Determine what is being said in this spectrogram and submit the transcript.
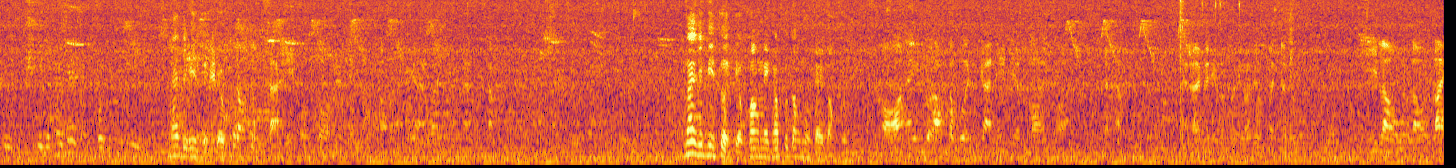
คือคือไม่ใช่สองคนที่น่าจะมีส่วนเป็นเกี่ยวผู้ข้ต้องงสงสัยของตนในหลักของพยานว่าอย่างนั้นครับน่าจะมีส่วนเกี่ยวข้องไหมครับผู้ต้องสงสัยสองคนนี้ขอให้เข้ากระบวนการให้เรียบร้อยก่อนนะครับอย่างไรก็ดีก็ถือว่าเดี๋ยวมันจะรู้ที่เราเราไล่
